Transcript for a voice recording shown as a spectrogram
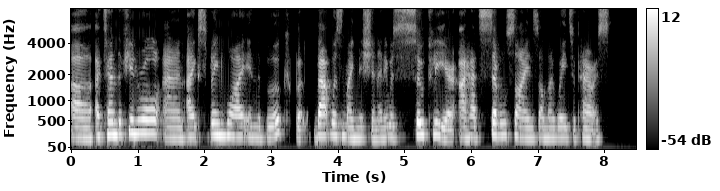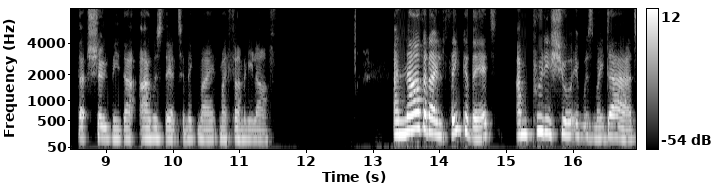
uh, attend the funeral, and I explained why in the book, but that was my mission, and it was so clear. I had several signs on my way to Paris that showed me that I was there to make my my family laugh. And now that I think of it, I'm pretty sure it was my dad.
